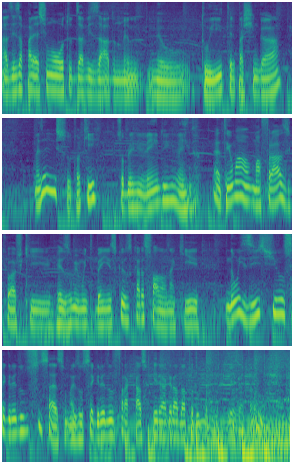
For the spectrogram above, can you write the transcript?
Às vezes aparece um ou outro desavisado no meu, no meu Twitter pra xingar. Mas é isso, tô aqui, sobrevivendo e vivendo. É, tem uma, uma frase que eu acho que resume muito bem isso que os caras falam, né? Que não existe o segredo do sucesso, mas o segredo do fracasso é querer agradar todo mundo. Exatamente.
